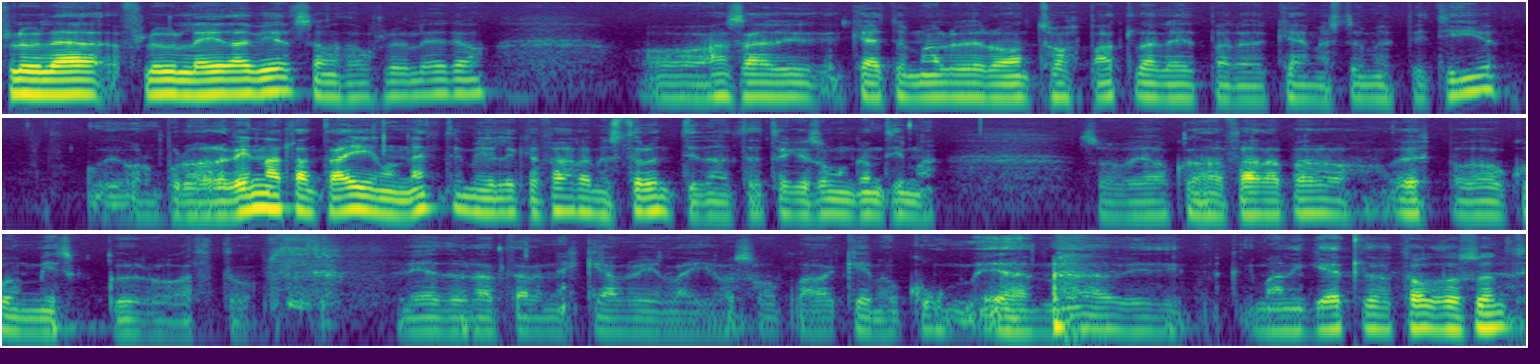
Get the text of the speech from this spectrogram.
flugleiða, flugleiðavél sem þá flugleiðir já. Og hann sagði við getum alveg verið on topp alla leið bara kemast um upp í tíu. Og við vorum búin að vera að vinna allan daginn og nefndi mig líka að fara með ströndina þetta ekki svo mangan tíma. Svo við ákveðum að fara bara upp og komum myrkur og allt og leður allar en ekki alveg í lagi og svo bara kemur þannig að við, ég man ekki 11 og 12.000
